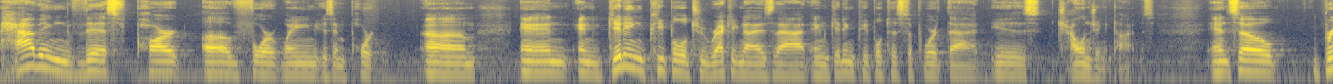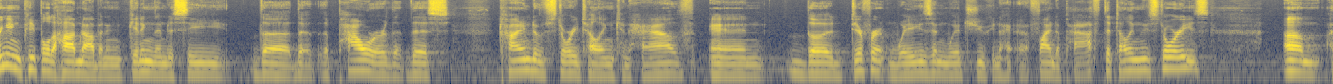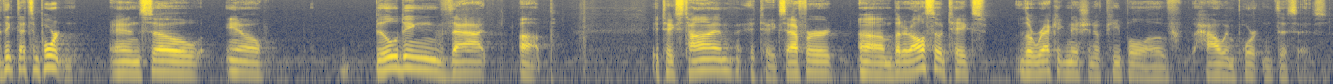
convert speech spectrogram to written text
having this part of Fort Wayne is important. Um, and, and getting people to recognize that and getting people to support that is challenging at times. And so bringing people to Hobnobben and getting them to see the, the, the power that this kind of storytelling can have and the different ways in which you can ha- find a path to telling these stories, um, I think that's important. And so, you know, building that up, it takes time, it takes effort, um, but it also takes the recognition of people of how important this is.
